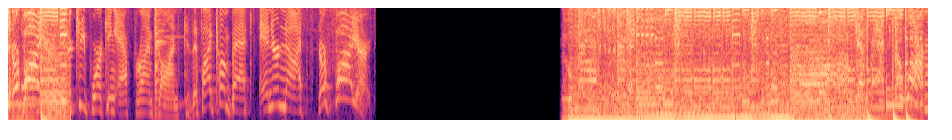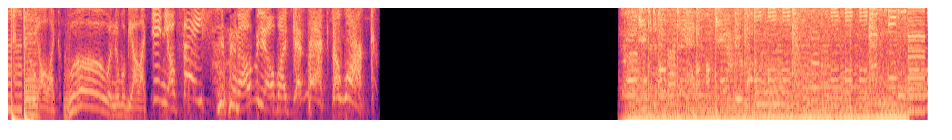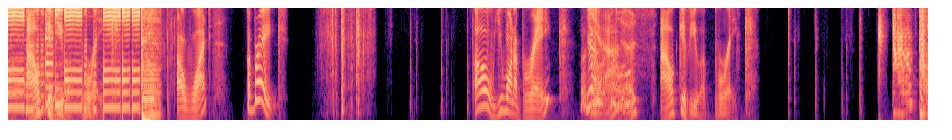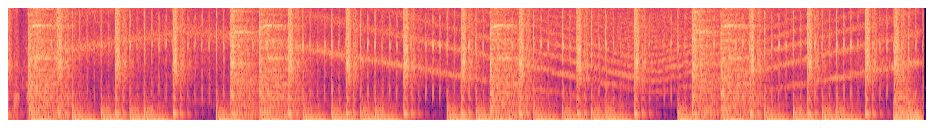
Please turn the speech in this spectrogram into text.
You're fired. Keep working after I'm gone, because if I come back and you're not, you're fired! Work. Be all like, whoa, and then we'll be all like, in your face! and then I'll be all like, get back to work! Give you a break. A what? A break. Oh, you want a break? Yes. Yes. I'll give you a break.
